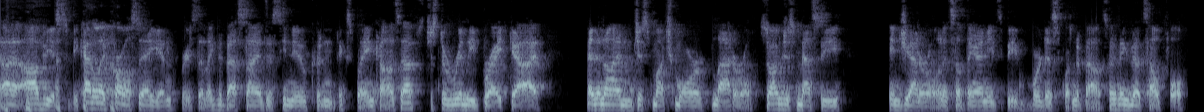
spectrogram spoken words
uh, obvious to me. Kind of like Carl Sagan, where he said like the best scientist he knew couldn't explain concepts. Just a really bright guy, and then I'm just much more lateral. So I'm just messy in general, and it's something I need to be more disciplined about. So I think that's helpful.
